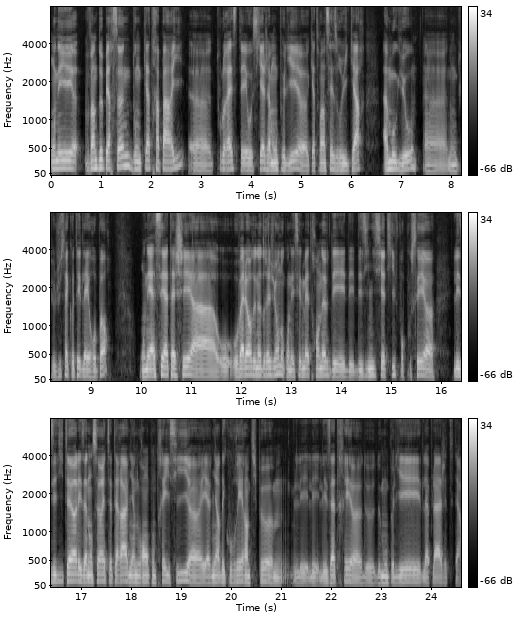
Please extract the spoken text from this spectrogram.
On est 22 personnes, dont 4 à Paris. Euh, tout le reste est au siège à Montpellier, euh, 96 rue Icare, à Moguio, euh, donc juste à côté de l'aéroport. On est assez attaché aux, valeurs de notre région, donc on essaie de mettre en œuvre des, initiatives pour pousser euh, les éditeurs, les annonceurs, etc. à venir nous rencontrer ici euh, et à venir découvrir un petit peu euh, les, attraits de Montpellier, de la plage, etc.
